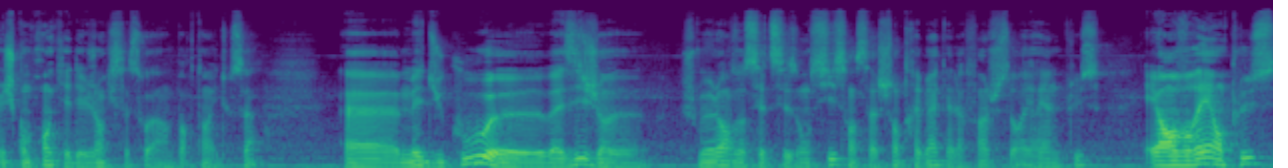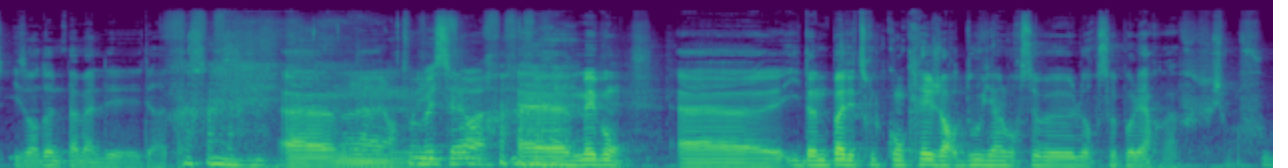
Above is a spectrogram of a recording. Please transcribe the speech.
Mais je comprends qu'il y a des gens qui ça soit important et tout ça. Euh, mais du coup, euh, vas-y, je, je me lance dans cette saison 6 en sachant très bien qu'à la fin, je saurai rien de plus. Et en vrai, en plus, ils en donnent pas mal des, des réponses. Euh, Voilà, alors, euh, mais bon, euh, ils donnent pas des trucs concrets, genre d'où vient l'ours l'ours polaire. quoi. Je m'en fous.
